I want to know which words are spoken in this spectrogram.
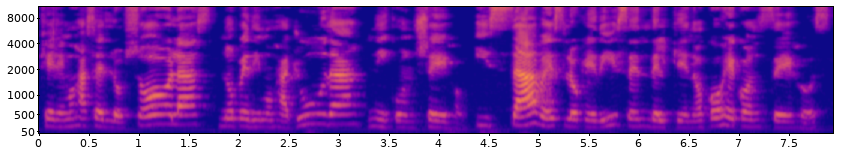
Queremos hacerlo solas, no pedimos ayuda ni consejo. Y sabes lo que dicen del que no coge consejos.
